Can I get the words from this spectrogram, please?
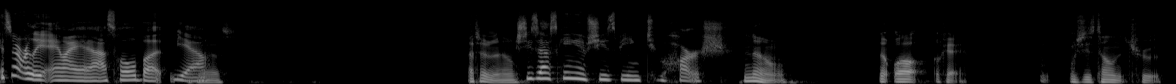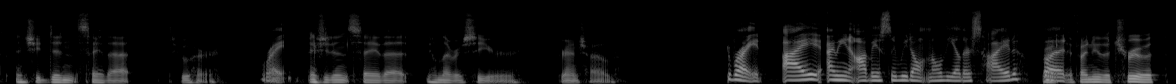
It's not really am I an asshole, but yeah. yes. I don't know. She's asking if she's being too harsh. No. No, well, okay. Well, she's telling the truth, and she didn't say that to her. Right. If she didn't say that you'll never see your grandchild. Right. I I mean obviously we don't know the other side, but Right. If I knew the truth,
